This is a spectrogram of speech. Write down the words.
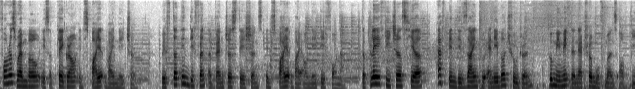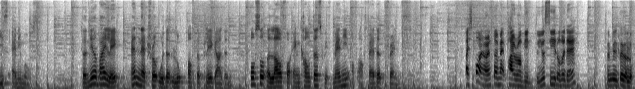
Forest Ramble is a playground inspired by nature, with 13 different adventure stations inspired by our native fauna. The play features here have been designed to enable children to mimic the natural movements of these animals. The nearby lake and natural wooded look of the play garden also allow for encounters with many of our feathered friends. I spot an oriental magpie robin. Do you see it over there? Let me take a look.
